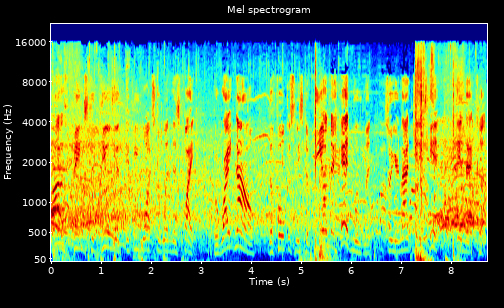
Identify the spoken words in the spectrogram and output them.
lot of things to deal with if he wants to win this fight. But right now, the focus needs to be on the head movement so you're not getting hit in that cut.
